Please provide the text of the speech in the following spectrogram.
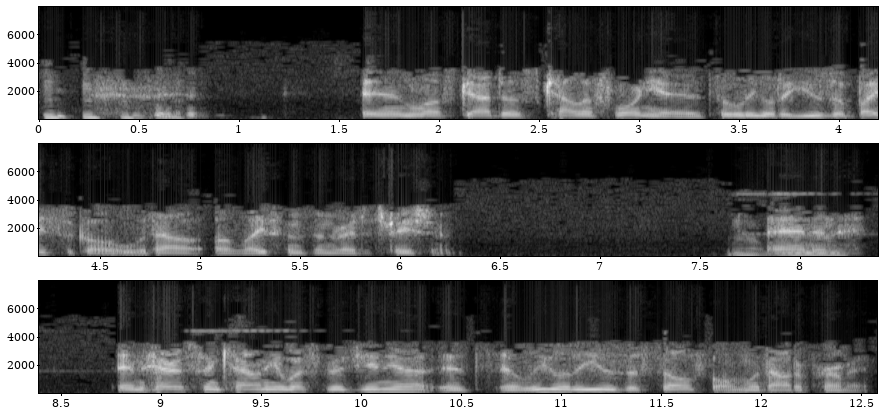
in Los Gatos, California, it's illegal to use a bicycle without a license and registration. Oh, and in in Harrison County, West Virginia, it's illegal to use a cell phone without a permit.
